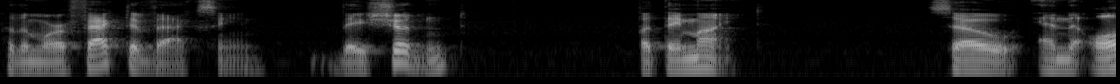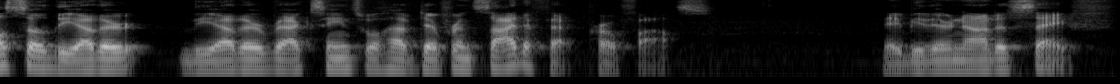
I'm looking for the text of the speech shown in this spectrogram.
for the more effective vaccine. They shouldn't, but they might. So, and also the other the other vaccines will have different side effect profiles. Maybe they're not as safe.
